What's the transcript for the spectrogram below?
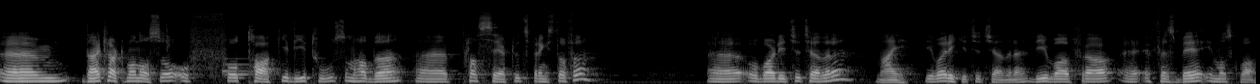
eh, Der klarte man også å få tak i de to som hadde eh, plassert ut sprengstoffet. Eh, og var de tsjetsjenere? Nei, de var ikke tsjetsjenere. De var fra FSB i Moskva.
